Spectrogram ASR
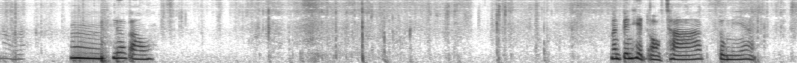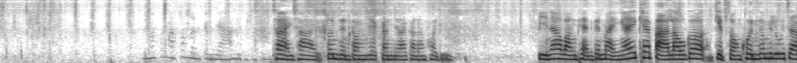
เน่าละอืมเลือกเอา มันเป็นเห็ดออกช้าตรงนี้ยใช่ใช่ต้นเดือนกันยากันยากำลังพอดี ปีหน้าวางแผนกันใหม่ไง แค่ป่าเราก็เก็บสองคนก็ไม่รู้จะ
